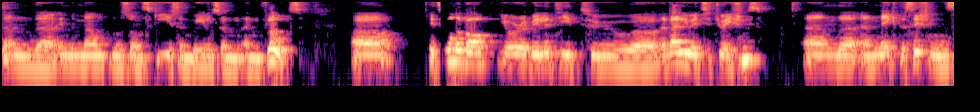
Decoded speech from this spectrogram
and uh, in the mountains on skis and wheels and, and floats. Uh, it's all about your ability to uh, evaluate situations and, uh, and make decisions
